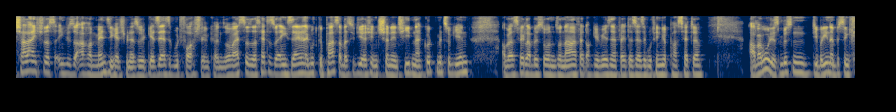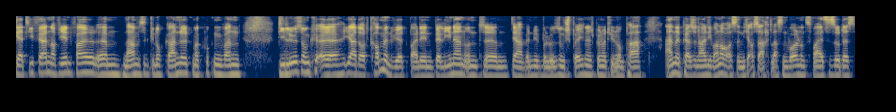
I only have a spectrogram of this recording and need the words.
schade eigentlich schon, dass irgendwie so Aaron Mensing hätte ich mir das so sehr, sehr gut vorstellen können. So, weißt du, das hätte so eigentlich sehr, sehr gut gepasst, aber es wird euch schon entschieden, hat gut mitzugehen. Aber das wäre, glaube ich, so ein, so ein Name vielleicht auch gewesen, der vielleicht da sehr, sehr gut hingepasst hätte. Aber gut, jetzt müssen die Berliner ein bisschen kreativ werden, auf jeden Fall. Ähm, Namen sind genug gehandelt. Mal gucken, wann die Lösung äh, ja dort kommen wird bei den Berlinern. Und ähm, ja, wenn wir über Lösungen sprechen, dann sprechen wir natürlich noch ein paar andere Personal, die wir auch noch außer, nicht außer Acht lassen wollen. Und zwar ist es so, dass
